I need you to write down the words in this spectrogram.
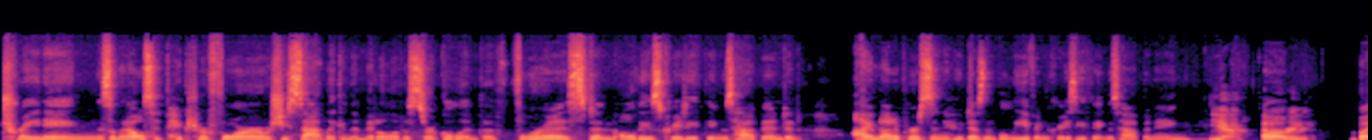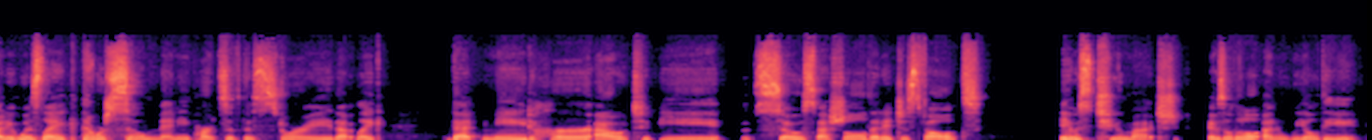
training someone else had picked her for where she sat like in the middle of a circle in the forest and all these crazy things happened and i'm not a person who doesn't believe in crazy things happening yeah. um Right. but it was like there were so many parts of this story that like that made her out to be so special that it just felt it was too much. It was a little unwieldy.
